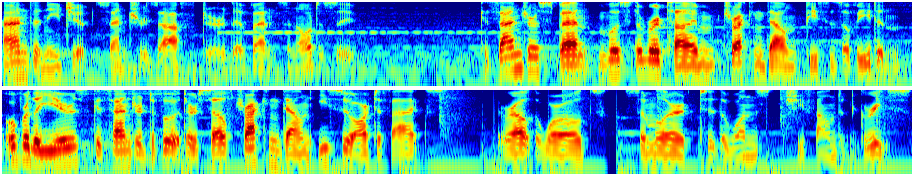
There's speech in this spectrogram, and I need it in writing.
and in Egypt centuries after the events in Odyssey. Kassandra spent most of her time tracking down pieces of Eden. Over the years, Kassandra devoted herself tracking down Isu artifacts throughout the world, similar to the ones she found in Greece.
